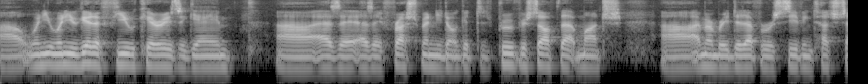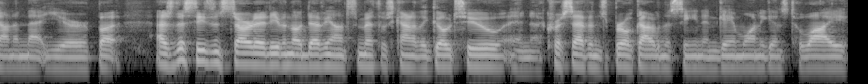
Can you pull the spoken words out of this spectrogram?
Uh, when you when you get a few carries a game uh, as a as a freshman, you don't get to prove yourself that much. Uh, I remember he did have a receiving touchdown in that year, but as this season started, even though De'Veon Smith was kind of the go-to and uh, Chris Evans broke out on the scene in Game One against Hawaii,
